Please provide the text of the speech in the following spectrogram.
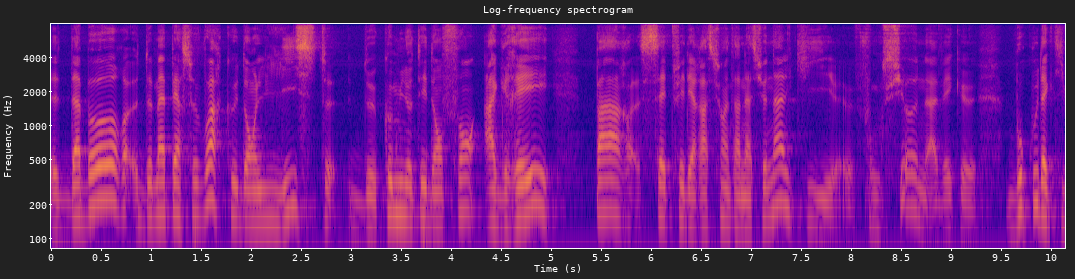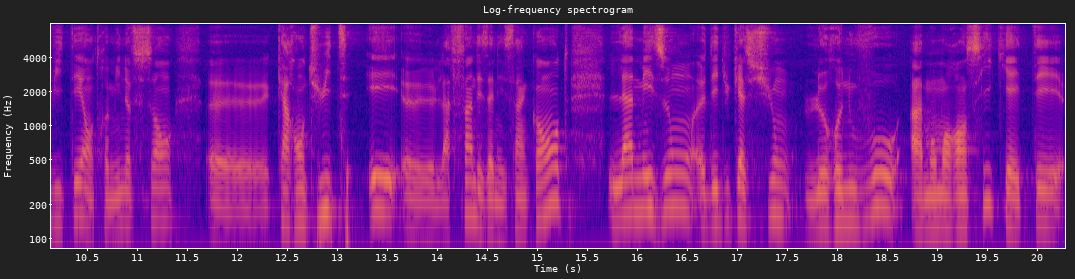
d'abord de m'apercevoir que dans les listes de communautés d'enfants agréées par cette fédération internationale qui euh, fonctionne avec euh, beaucoup d'activités entre 1948 et euh, la fin des années 50. La maison d'éducation Le Renouveau à Montmorency, qui a été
